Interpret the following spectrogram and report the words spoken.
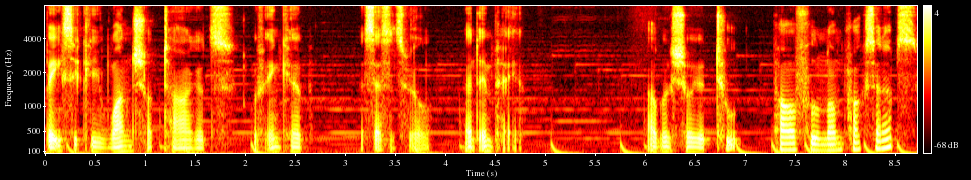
basically one-shot targets with Incap Assassin's Will, and Impale. I will show you two powerful non-proc setups,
